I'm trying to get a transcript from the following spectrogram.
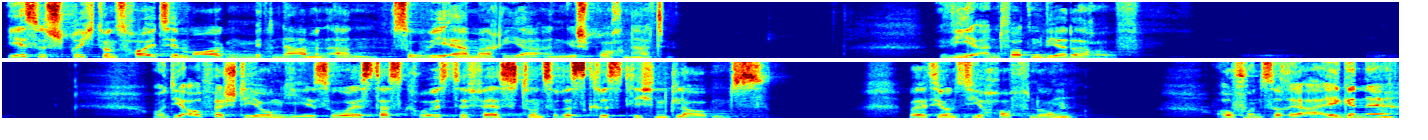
Jesus spricht uns heute Morgen mit Namen an, so wie er Maria angesprochen hatte. Wie antworten wir darauf? Und die Auferstehung Jesu ist das größte Fest unseres christlichen Glaubens, weil sie uns die Hoffnung auf unsere eigene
